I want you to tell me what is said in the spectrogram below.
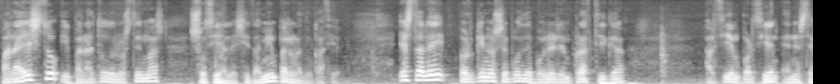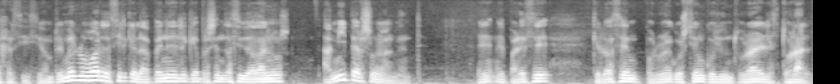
para esto y para todos los temas sociales y también para la educación. Esta ley, ¿por qué no se puede poner en práctica al 100% en este ejercicio? En primer lugar, decir que la PNL que presenta Ciudadanos, a mí personalmente, ¿eh? me parece que lo hacen por una cuestión coyuntural electoral.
